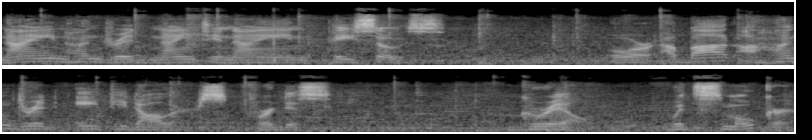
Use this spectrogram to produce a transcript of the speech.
7,999 pesos or about $180 for this grill with smoker.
